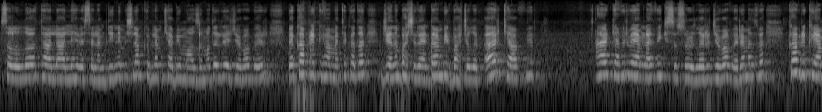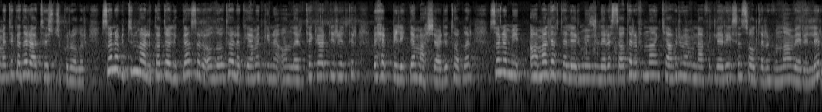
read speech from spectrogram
sallallahu teala aleyhi ve sellem dinim İslam kıblem Kabe muazzamadır cevap verir ve kabri kıyamete kadar cennet bahçelerinden bir bahçe olur. Eğer kafir eğer kafir veya münafık ise soruları cevap veremez ve kabri kıyamete kadar ateş çukur olur. Sonra bütün mahlukat öldükten sonra Allahu Teala kıyamet günü onları tekrar diriltir ve hep birlikte mahşerde toplar. Sonra amel defterleri müminlere sağ tarafından, kafir ve münafıklere ise sol tarafından verilir.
